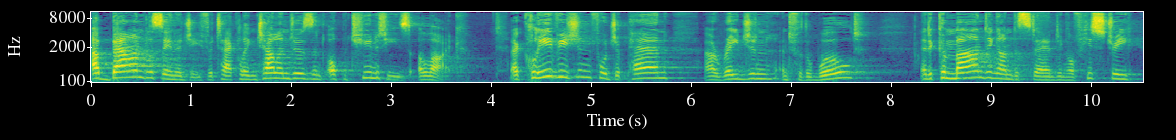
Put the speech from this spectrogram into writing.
A boundless energy for tackling challenges and opportunities alike, a clear vision for Japan, our region and for the world, and a commanding understanding of history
